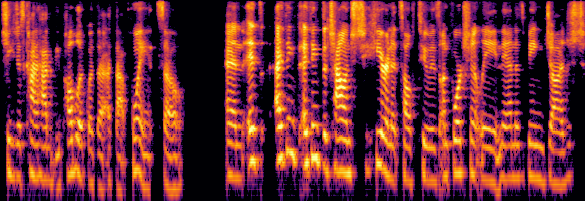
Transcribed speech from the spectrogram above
she just kind of had to be public with it at that point. So and it's I think I think the challenge here in itself too is unfortunately Nana's being judged,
